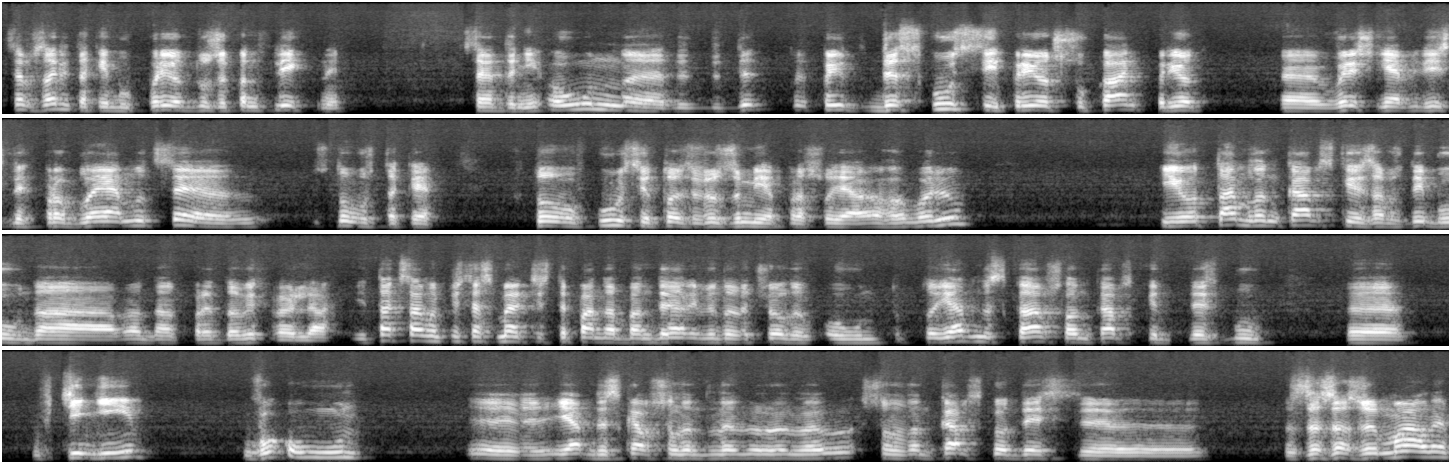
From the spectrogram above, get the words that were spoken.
це взагалі такий був період дуже конфліктний всередині ОУН, е, д- д- д- період шукань, період вирішення різних проблем. Ну це знову ж таки, хто в курсі, той зрозуміє, про що я говорю. І от там Ленкавський завжди був на, на передових ролях. І так само після смерті Степана Бандери він очолив ОУН. Тобто я б не сказав, що Ленкавський десь був е, в тіні в ОУН. Е, я б не сказав, що, що Ленкавського десь е, зажимали.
